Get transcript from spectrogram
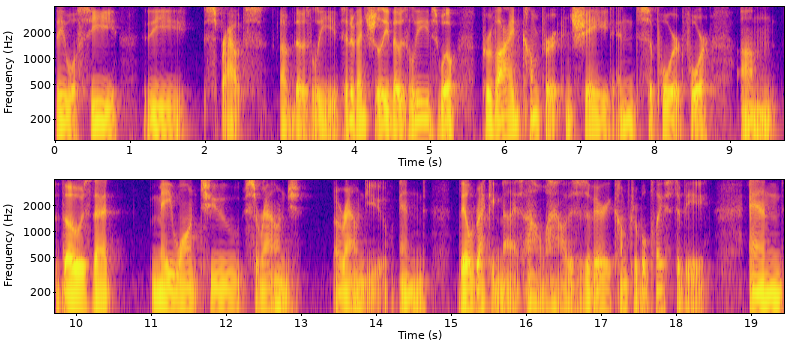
they will see the sprouts of those leaves. And eventually, those leaves will provide comfort and shade and support for um, those that may want to surround around you. And they'll recognize, oh, wow, this is a very comfortable place to be. And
